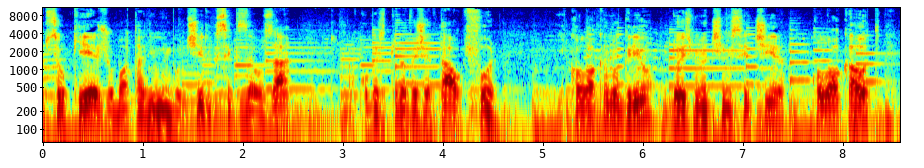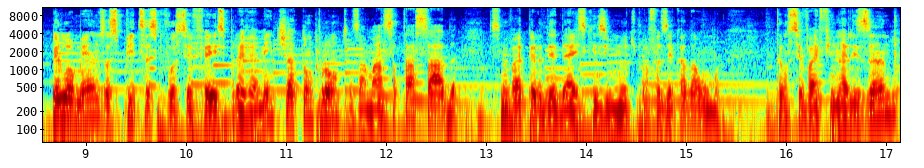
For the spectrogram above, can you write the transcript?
o seu queijo, bota ali o embutido que você quiser usar, a cobertura vegetal, o que for, coloca no grill, dois minutinhos você tira, coloca outra. Pelo menos as pizzas que você fez previamente já estão prontas, a massa está assada. Você não vai perder 10, 15 minutos para fazer cada uma. Então você vai finalizando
